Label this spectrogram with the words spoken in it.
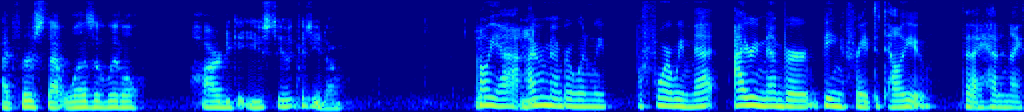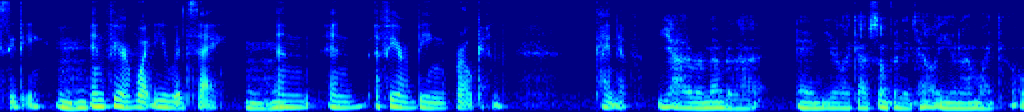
at first that was a little hard to get used to because you know, Oh yeah, I remember when we before we met. I remember being afraid to tell you that I had an ICD in fear of what you would say, and and a fear of being broken, kind of. yeah, I remember that. And you're like, I have something to tell you, and I'm like, oh,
